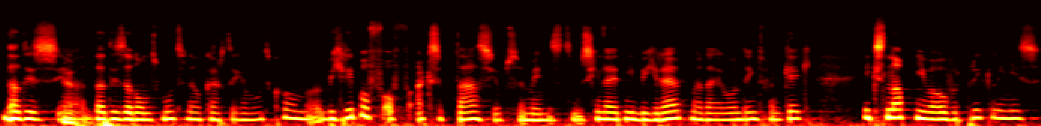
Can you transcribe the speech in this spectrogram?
Dat is, ja, dat is dat ontmoeten en elkaar tegemoet komen. Begrip of, of acceptatie op zijn minst. Misschien dat je het niet begrijpt, maar dat je gewoon denkt van... Kijk, ik snap niet wat overprikkeling is,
